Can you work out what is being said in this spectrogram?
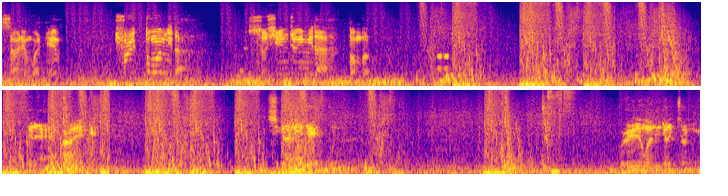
사령관님. 출동합니다. 수신 중입니다, 본부. 그래, 알게. 시간이 됐군. 훌륭한 결정이야.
